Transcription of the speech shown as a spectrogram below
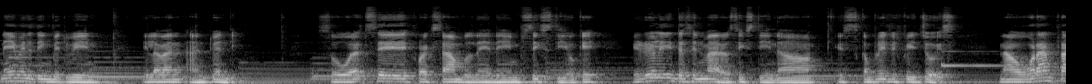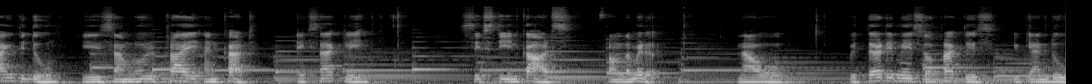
name anything between 11 and 20 so let's say for example they name 60 okay it really doesn't matter 16 uh, it's completely free choice. Now what I'm trying to do is I'm going to try and cut exactly 16 cards from the middle. Now with 30 minutes of practice you can do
